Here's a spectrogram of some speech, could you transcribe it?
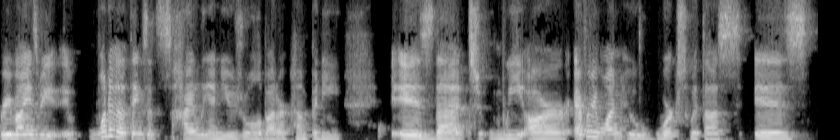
reminds me one of the things that's highly unusual about our company is that we are everyone who works with us is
